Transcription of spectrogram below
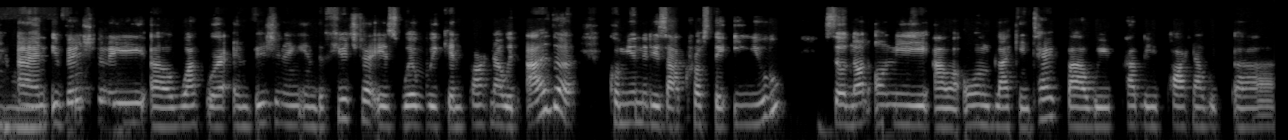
Mm-hmm. And eventually, uh, what we're envisioning in the future is where we can partner with other communities across the EU so not only our own Black in Tech, but we probably partner with uh,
